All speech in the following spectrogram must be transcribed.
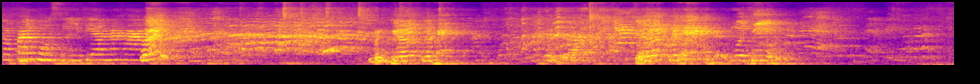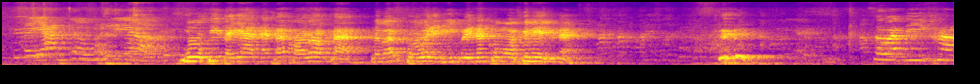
ต่อไปหมู่สีเตรียมนะคะเฮ้ยมันเยอะเลยเยอะเลยมูซีสยันเจ้าเสียมูซีตายานนะคะขอรอบค่ะระวังตัวไว้ในนี้เป็นนักขโมยขึ้เลยอยู่น่ะสวัสดีค่ะ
